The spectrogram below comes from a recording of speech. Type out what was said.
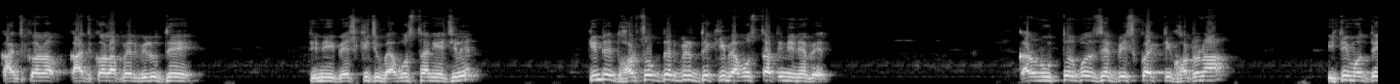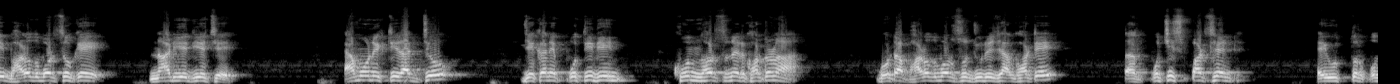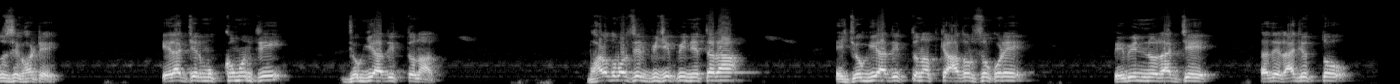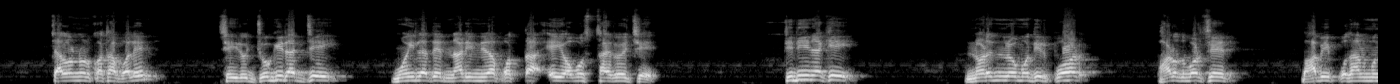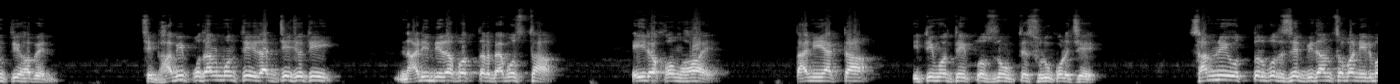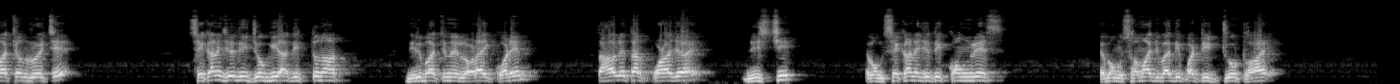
কাজকলা, কাজকলাপের বিরুদ্ধে তিনি বেশ কিছু ব্যবস্থা নিয়েছিলেন। কিন্তু ধর্ষকদের বিরুদ্ধে কি ব্যবস্থা তিনি নেবেন? কারণ উত্তরপ্রদেশের বেশ কয়েকটি ঘটনা ইতিমধ্যেই ভারতবর্ষকে নাড়িয়ে দিয়েছে। এমন একটি রাজ্য যেখানে প্রতিদিন খুন ধর্ষণের ঘটনা গোটা ভারতবর্ষ জুড়ে যা ঘটে, তার পঁচিশ পার্সেন্ট এই উত্তরপ্রদেশে ঘটে। এ রাজ্যের মুখ্যমন্ত্রী যোগী আদিত্যনাথ। ভারতবর্ষের বিজেপি নেতারা এই যোগী আদিত্যনাথকে আদর্শ করে বিভিন্ন রাজ্যে তাদের রাজত্ব চালানোর কথা বলেন। সেই যোগী রাজ্যেই মহিলাদের নারী নিরাপত্তা এই অবস্থায় রয়েছে। তিনি নাকি নরেন্দ্র মোদীর পর ভারতবর্ষের ভাবি প্রধানমন্ত্রী হবেন। সেই ভাবি প্রধানমন্ত্রী রাজ্যে যদি নারী নিরাপত্তার ব্যবস্থা এই রকম হয়, তা নিয়ে একটা ইতিমধ্যেই প্রশ্ন উঠতে শুরু করেছে। সামনেই উত্তরপ্রদেশের বিধানসভা নির্বাচন রয়েছে। সেখানে যদি যোগী আদিত্যনাথ নির্বাচনে লড়াই করেন তাহলে তার পরাজয় নিশ্চিত এবং সেখানে যদি কংগ্রেস এবং সমাজবাদী পার্টির জোট হয়,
